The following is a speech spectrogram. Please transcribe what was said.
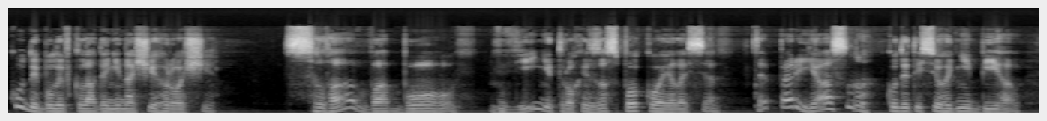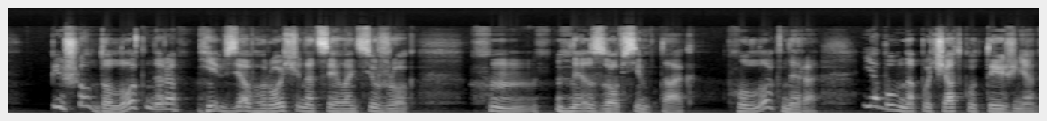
куди були вкладені наші гроші. Слава Богу, Вінні трохи заспокоїлася. Тепер ясно, куди ти сьогодні бігав. Пішов до Локнера і взяв гроші на цей ланцюжок. Хм, не зовсім так. У Локнера я був на початку тижня,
